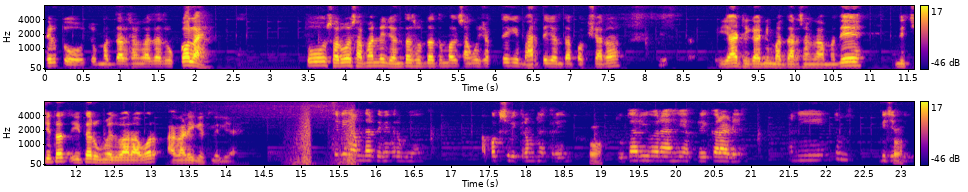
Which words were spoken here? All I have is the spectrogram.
फिरतो जो मतदारसंघाचा जो कल आहे तो सर्वसामान्य जनतासुद्धा तुम्हाला सांगू शकते की भारतीय जनता पक्षानं या ठिकाणी मतदारसंघामध्ये निश्चितच इतर उमेदवारावर आघाडी घेतलेली आहे. सिटिंग आमदार देवेंद्र भुयार. अपक्ष विक्रम ठाकरे हो. तुतारीवर आहे आपले कराडे आणि तुम्ही बीजेपी.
